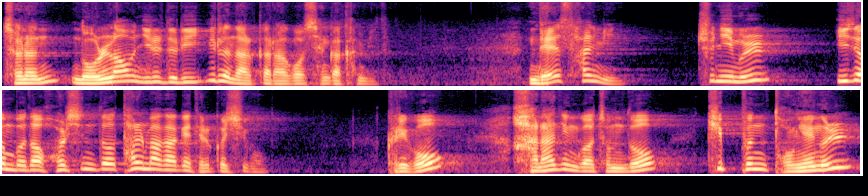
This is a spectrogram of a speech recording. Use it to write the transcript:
저는 놀라운 일들이 일어날 거라고 생각합니다. 내 삶이 주님을 이전보다 훨씬 더 닮아가게 될 것이고, 그리고 하나님과 좀 더 깊은 동행을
